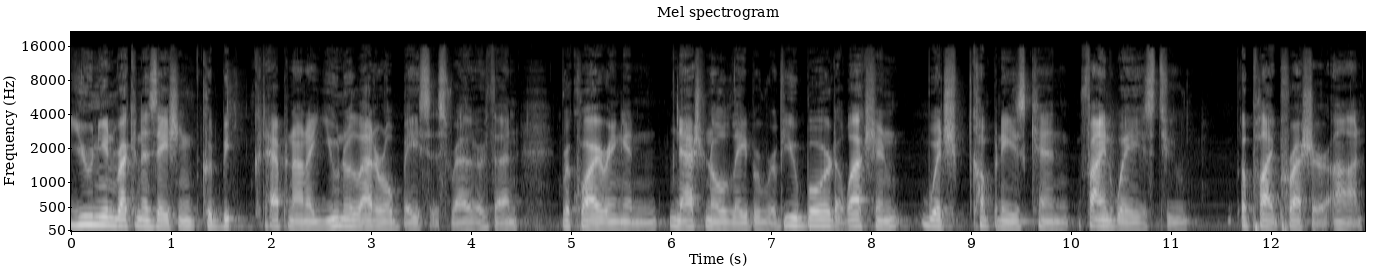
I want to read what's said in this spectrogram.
union recognition could be could happen on a unilateral basis rather than requiring a national labor review board election which companies can find ways to apply pressure on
